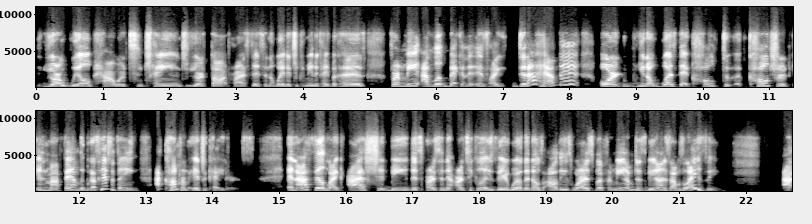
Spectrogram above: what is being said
your willpower to change your thought process and the way that you communicate because for me i look back and it's like did i have that or you know was that cult- cultured in my family because here's the thing i come from educators and I feel like I should be this person that articulates very well, that knows all these words. But for me, I'm just being honest, I was lazy. I,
